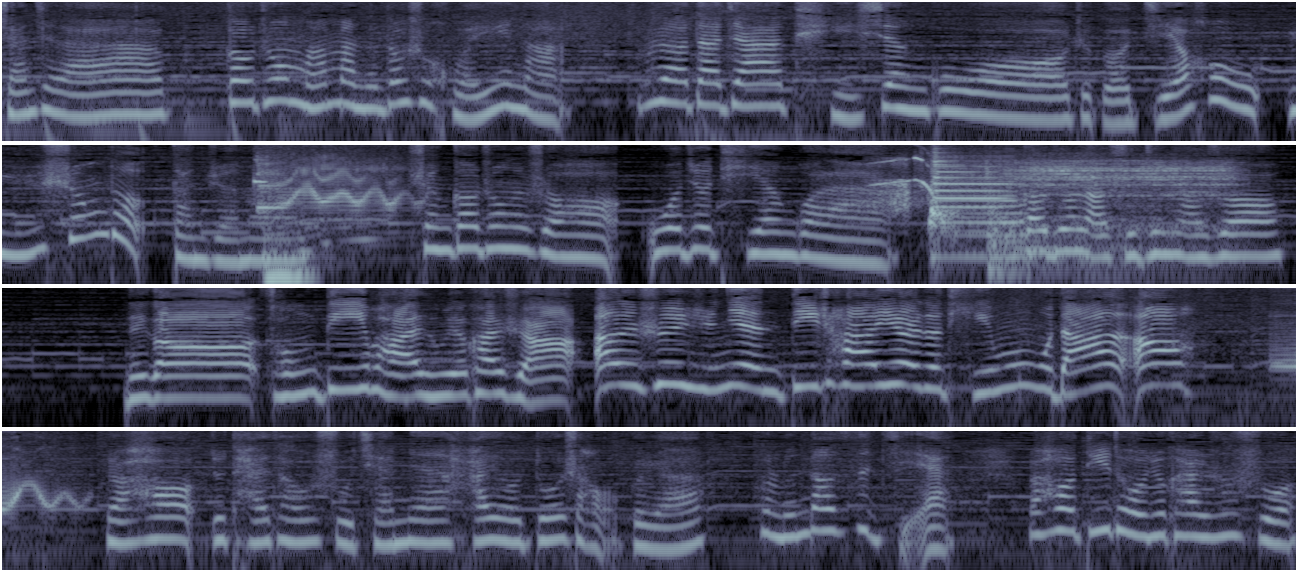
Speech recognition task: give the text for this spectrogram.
想起来啊，高中满满的都是回忆呢。不知道大家体现过这个劫后余生的感觉吗？上高中的时候我就体验过啦。高中老师经常说，那个从第一排同学开始啊，按顺序念第一插页的题目答案啊，然后就抬头数前面还有多少个人会轮到自己，然后低头就开始数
